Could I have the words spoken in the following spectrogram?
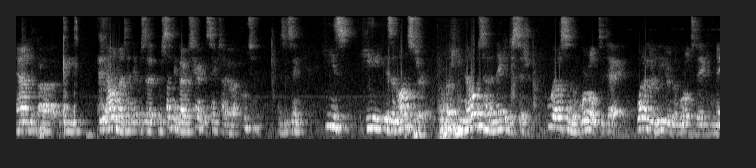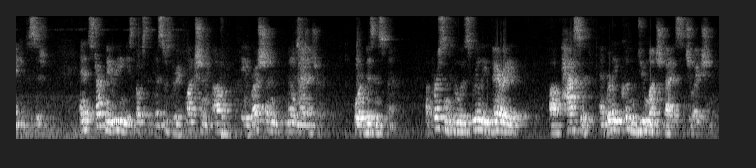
And uh, the, the element, and it was, a, it was something that I was hearing at the same time about Putin, is saying, he's, he is a monster but he knows how to make a decision. Who else in the world today, what other leader in the world today can make a decision? And it struck me reading these books that this was the reflection of a Russian middle manager or a businessman, a person who was really very uh, passive and really couldn't do much about his situation.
